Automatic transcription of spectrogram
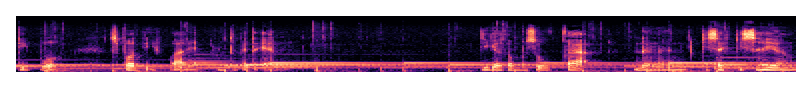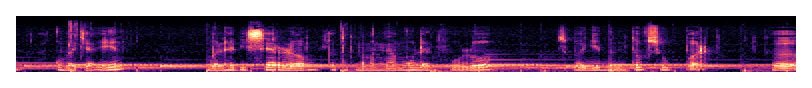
tipu Spotify Roto PTN jika kamu suka dengan kisah-kisah yang aku bacain boleh di share dong ke teman-teman kamu dan follow sebagai bentuk support ke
